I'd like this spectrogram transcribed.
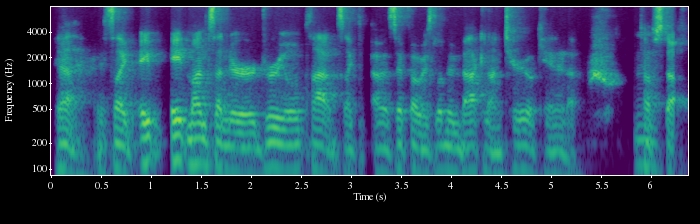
yeah, it's like eight eight months under dreary old clouds, like as if I was living back in Ontario, Canada. Whew, mm. Tough stuff.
